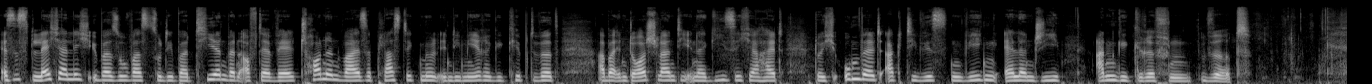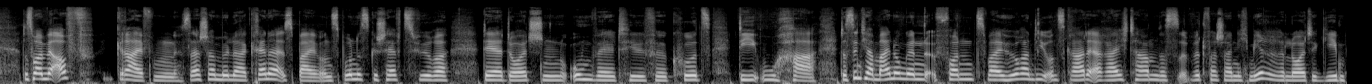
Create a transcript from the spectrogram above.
Es ist lächerlich, über sowas zu debattieren, wenn auf der Welt tonnenweise Plastikmüll in die Meere gekippt wird, aber in Deutschland die Energiesicherheit durch Umweltaktivisten wegen LNG angegriffen wird. Das wollen wir aufgreifen. Sascha Müller-Krenner ist bei uns, Bundesgeschäftsführer der Deutschen Umwelthilfe, kurz DUH. Das sind ja Meinungen von zwei Hörern, die uns gerade erreicht haben. Das wird wahrscheinlich mehrere Leute geben,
